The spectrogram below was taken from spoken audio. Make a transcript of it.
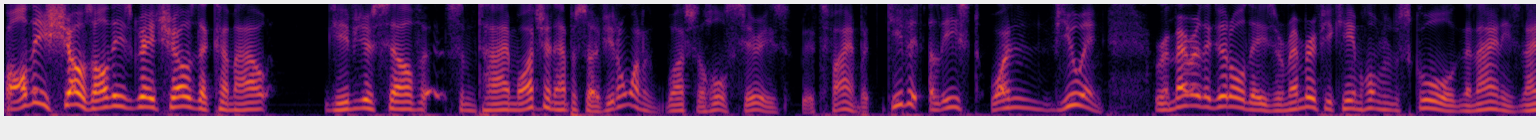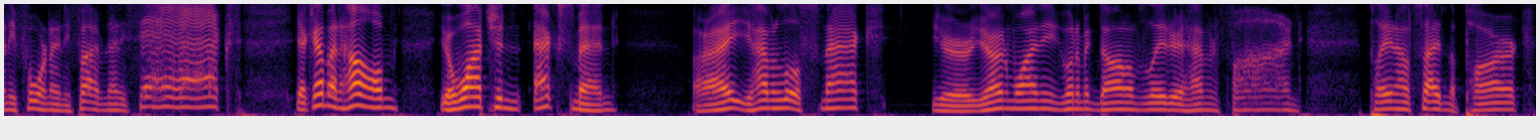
all these shows, all these great shows that come out, give yourself some time. Watch an episode. If you don't want to watch the whole series, it's fine, but give it at least one viewing. Remember the good old days. Remember if you came home from school in the 90s, 94, 95, 96, you're coming home, you're watching X Men, all right? You're having a little snack, you're, you're unwinding, you're going to McDonald's later, having fun, playing outside in the park,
